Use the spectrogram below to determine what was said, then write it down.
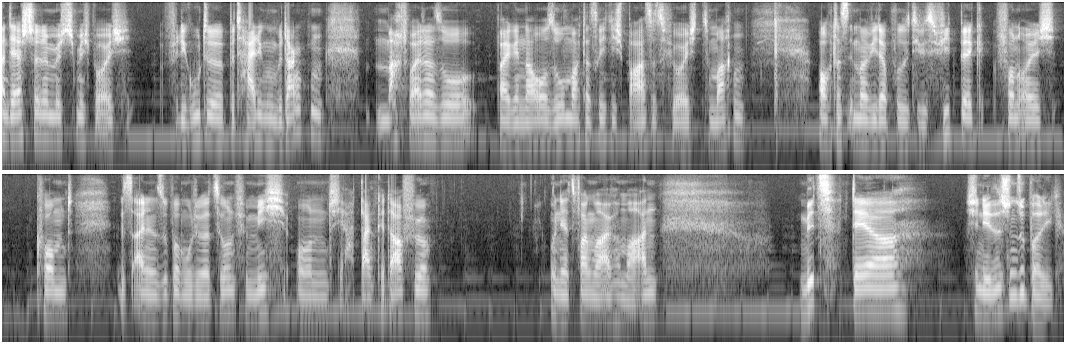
An der Stelle möchte ich mich bei euch für die gute Beteiligung bedanken. Macht weiter so, weil genau so macht das richtig Spaß, es für euch zu machen. Auch dass immer wieder positives Feedback von euch kommt, ist eine super Motivation für mich und ja, danke dafür. Und jetzt fangen wir einfach mal an mit der chinesischen Super League.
